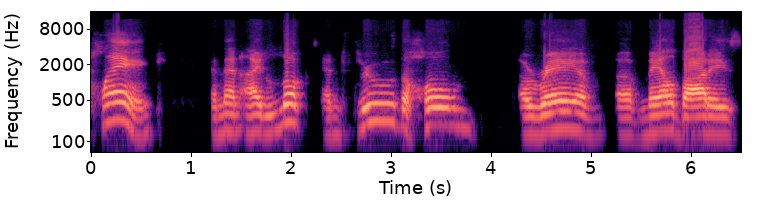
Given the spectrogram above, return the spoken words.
plank. And then I looked, and through the whole array of, of male bodies,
